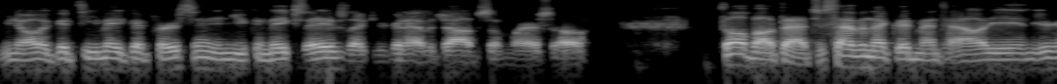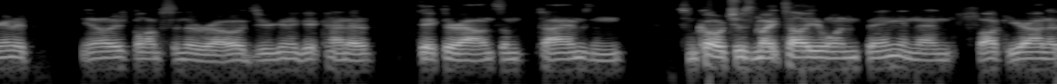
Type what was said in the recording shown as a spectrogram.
you know a good teammate good person and you can make saves like you're gonna have a job somewhere. So it's all about that just having that good mentality and you're gonna you know there's bumps in the roads. You're gonna get kind of dicked around sometimes and some coaches might tell you one thing and then fuck you're on a,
